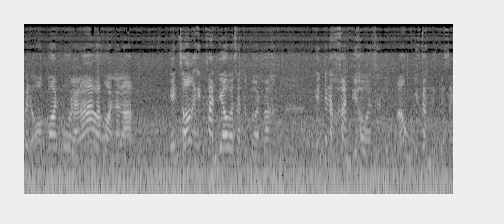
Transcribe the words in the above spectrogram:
เป็นออกก้อนมูแล้วล่ะว่าหอนแล้วล่ะเห็นสองเห็นขั้นเดียวว่าสัตว์ตำรวจว่าเห็นเป็นขั้นเดียวว่าเอ้าอีกขั้นหนึ่งไปใส่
